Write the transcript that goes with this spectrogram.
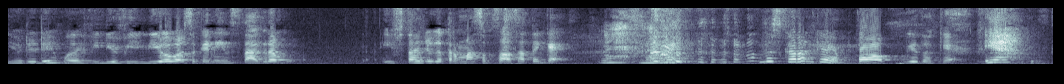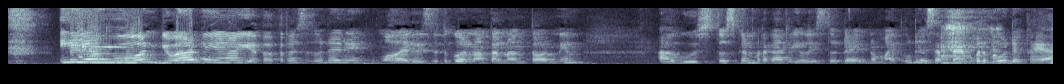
yaudah deh mulai video-video masukin Instagram. Ifta juga termasuk salah satu yang kayak "Nek, lu sekarang kayak pop gitu kayak ya iya bun gimana ya? Gitu. Terus udah deh mulai dari situ gue nonton nontonin Agustus kan mereka rilis tuh Dynamite. Udah September gue udah kayak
